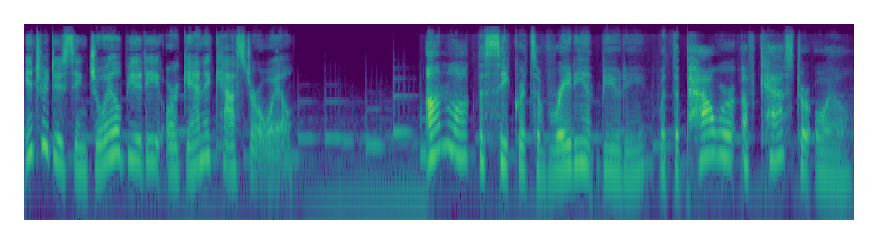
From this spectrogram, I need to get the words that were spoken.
Introducing Joyal Beauty Organic Castor Oil. Unlock the secrets of radiant beauty with the power of castor oil.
